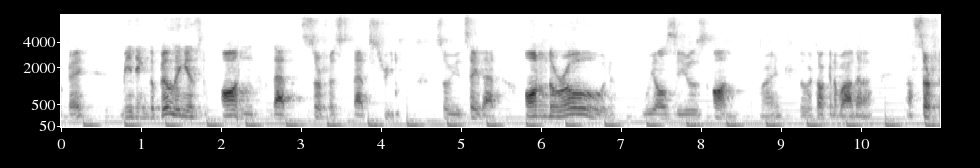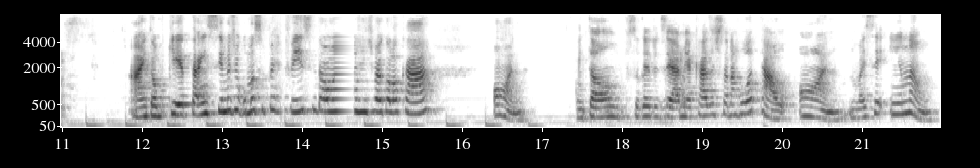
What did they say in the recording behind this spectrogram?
Okay, meaning the building is on that surface, that street. So you'd say that on the road. We also use on. right? So we're talking about a, a surface. Ah, então porque está em cima de alguma superfície, então a gente vai colocar on. Então, se eu quero dizer, a minha casa está na rua tal, on, não vai ser in, não.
